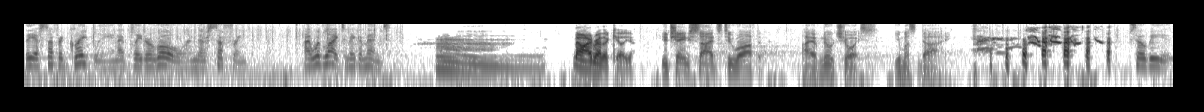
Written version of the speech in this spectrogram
They have suffered greatly, and I played a role in their suffering. I would like to make amends. Hmm. No, I'd rather kill you. You change sides too often. I have no choice. You must die. So be it.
